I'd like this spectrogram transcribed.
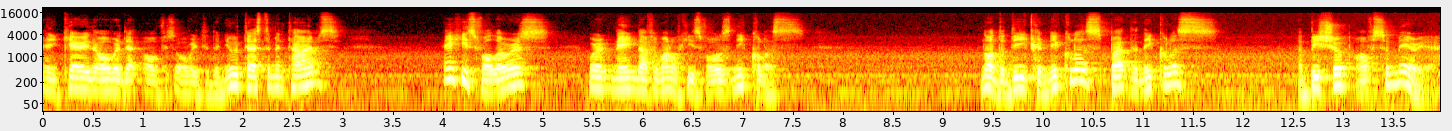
and he carried over that office over to the New Testament times, and his followers were named after one of his followers, Nicholas. Not the deacon Nicholas, but the Nicholas, a bishop of Samaria.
